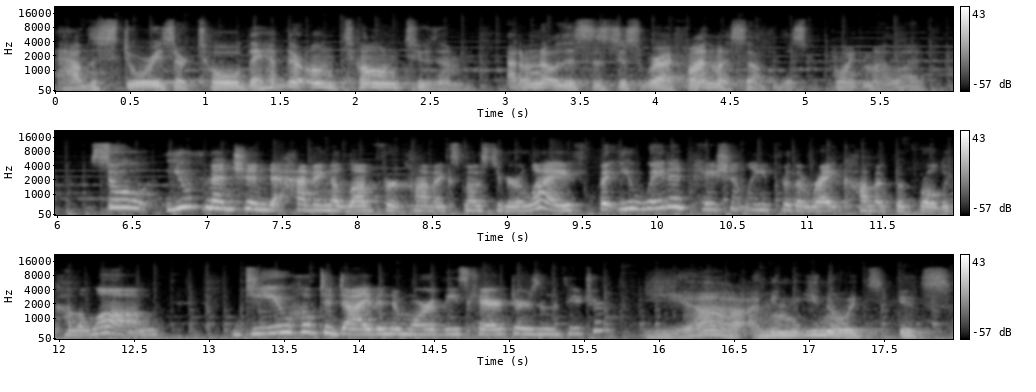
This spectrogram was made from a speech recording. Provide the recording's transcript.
how the stories are told. They have their own tone to them. I don't know, this is just where I find myself at this point in my life. So, you've mentioned having a love for comics most of your life, but you waited patiently for the right comic book role to come along. Do you hope to dive into more of these characters in the future? Yeah, I mean, you know, it's it's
